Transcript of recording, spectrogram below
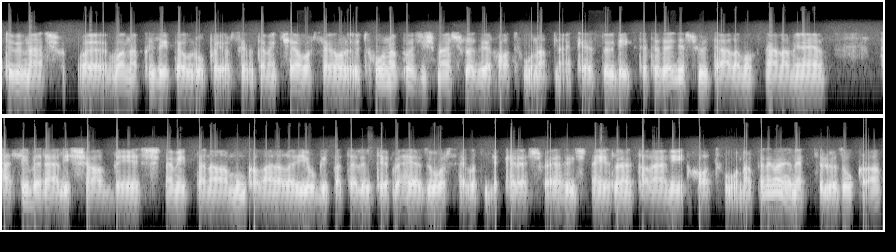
többi más, vannak közép-európai országok, amely Csehország, ahol 5 hónapos, és máshol azért 6 hónapnál kezdődik. Tehát az Egyesült Államoknál, aminél hát liberálisabb és nem éppen a munkavállalói jogikat előtérbe helyező országot ugye keresve ez is nehéz lenne találni 6 hónap. Ennek nagyon egyszerű az oka,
